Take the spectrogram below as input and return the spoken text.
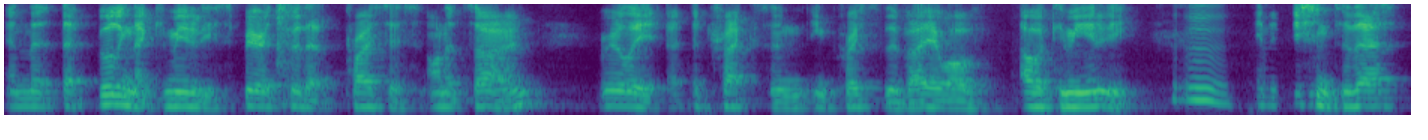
and that, that building that community spirit through that process on its own really attracts and increases the value of, a community. Mm. In addition to that,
